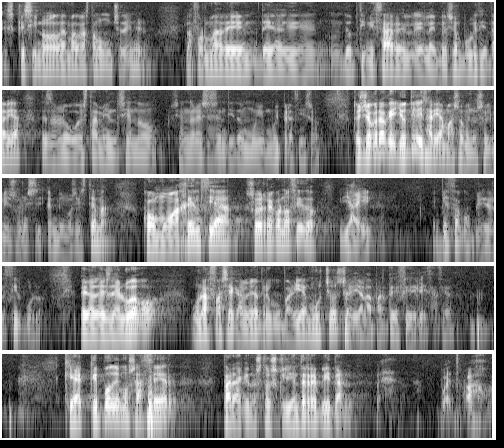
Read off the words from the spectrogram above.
Es que si no, además gastamos mucho dinero la forma de, de optimizar la inversión publicitaria, desde luego, es también siendo, siendo en ese sentido muy, muy preciso. Entonces, yo creo que yo utilizaría más o menos el mismo sistema. Como agencia soy reconocido y ahí empiezo a cumplir el círculo. Pero, desde luego, una fase que a mí me preocuparía mucho sería la parte de fidelización. ¿Qué, qué podemos hacer para que nuestros clientes repitan? Buen trabajo,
